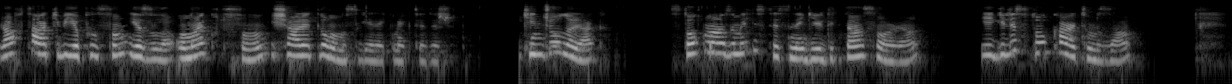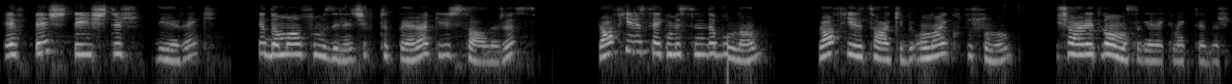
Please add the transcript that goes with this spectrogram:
raf takibi yapılsın yazılı onay kutusunun işaretli olması gerekmektedir. İkinci olarak stok malzeme listesine girdikten sonra ilgili stok kartımıza F5 değiştir diyerek ya da mouse'umuz ile çift tıklayarak giriş sağlarız. Raf yeri sekmesinde bulunan raf yeri takibi onay kutusunun işaretli olması gerekmektedir.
